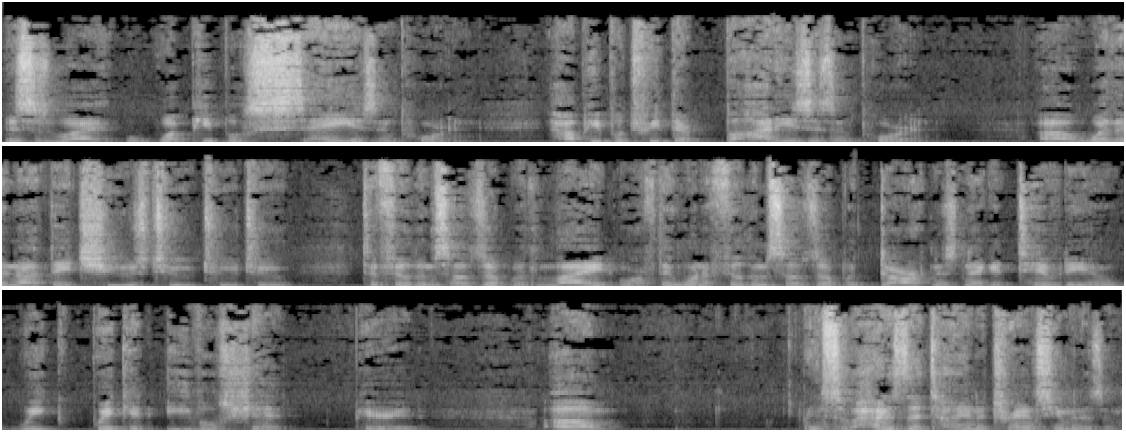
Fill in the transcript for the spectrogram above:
This is why what people say is important. How people treat their bodies is important. Uh, whether or not they choose to to to to fill themselves up with light, or if they want to fill themselves up with darkness, negativity, and weak, wicked, evil shit. Period. Um, and so, how does that tie into transhumanism?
